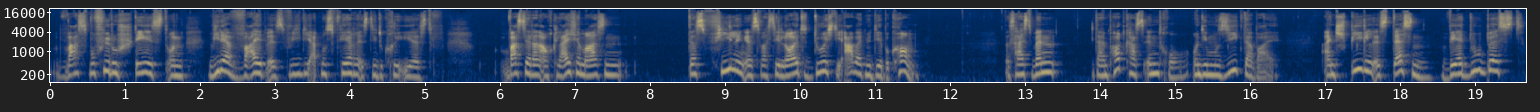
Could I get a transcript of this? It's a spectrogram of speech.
was, wofür du stehst und wie der Vibe ist, wie die Atmosphäre ist, die du kreierst, was ja dann auch gleichermaßen das Feeling ist, was die Leute durch die Arbeit mit dir bekommen. Das heißt, wenn dein Podcast-Intro und die Musik dabei ein Spiegel ist dessen, wer du bist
